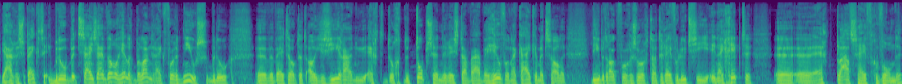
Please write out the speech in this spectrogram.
Ja, respect. Ik bedoel, zij zijn wel heel erg belangrijk voor het nieuws. Ik bedoel, uh, we weten ook dat Al Jazeera nu echt toch de topzender is... daar waar we heel veel naar kijken met z'n allen. Die hebben er ook voor gezorgd dat de revolutie in Egypte... echt plaats heeft gevonden.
